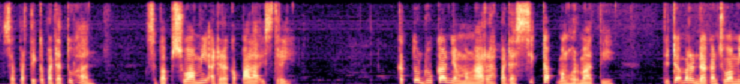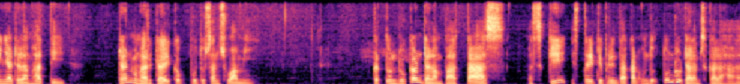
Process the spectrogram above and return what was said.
seperti kepada Tuhan, sebab suami adalah kepala istri. Ketundukan yang mengarah pada sikap menghormati, tidak merendahkan suaminya dalam hati, dan menghargai keputusan suami. Ketundukan dalam batas, meski istri diperintahkan untuk tunduk dalam segala hal,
